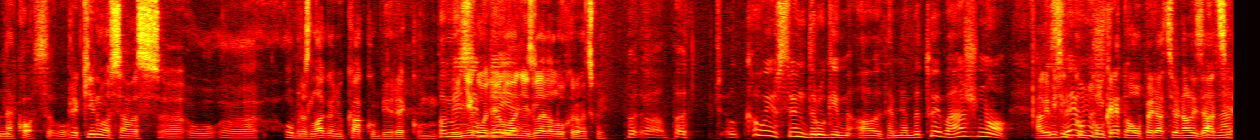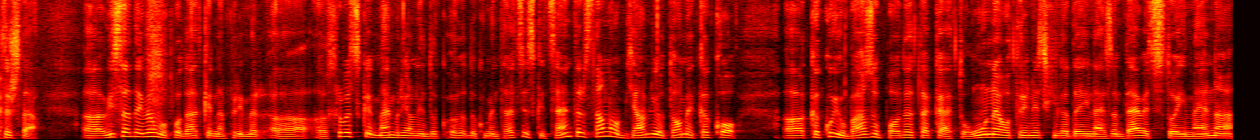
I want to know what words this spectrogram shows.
na Kosovu. Prekinuo sam vas u obrazlaganju kako bi rekao pa njegovo djelovanje je... izgledalo u Hrvatskoj. Pa, pa, kao i u svim drugim zemljama. To je važno. Ali mislim ono konkretno operacionalizacija. Pa, znate šta? Vi sada imamo podatke, na primjer, Hrvatski memorialni dokumentacijski centar stalno objavljuje o tome kako kako i u bazu podataka eto, uneo 13.000 i ne znam, 900 imena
